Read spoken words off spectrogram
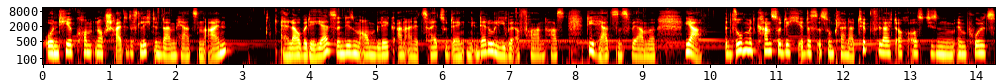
Und hier kommt noch, schalte das Licht in deinem Herzen ein. Erlaube dir jetzt in diesem Augenblick an eine Zeit zu denken, in der du Liebe erfahren hast, die Herzenswärme. Ja, somit kannst du dich, das ist so ein kleiner Tipp vielleicht auch aus diesem Impuls,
